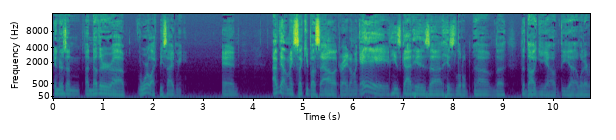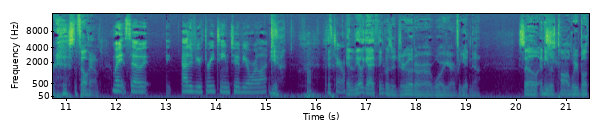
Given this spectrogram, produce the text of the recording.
And there's an, another uh, warlock beside me. And I've got my succubus out, right? I'm like, hey, and he's got his uh, his little uh, the the doggy out, the uh, whatever it is, the felhound. Wait, so out of your three team, two of you are warlocks? Yeah. Oh, that's terrible. And the other guy I think was a druid or a warrior, I forget now. So and he was tall. We were both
